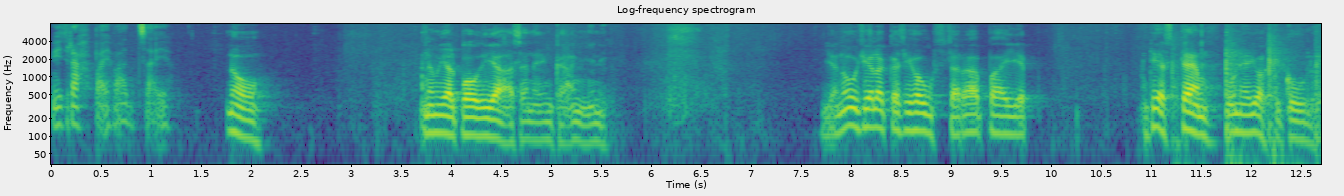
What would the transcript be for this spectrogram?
Mit rahpai vadsa ja. No, no vielä poudi jaasanen kangini. Ja no siellä käsi houssa rapai ja ties täm, kun ei johki kuului.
